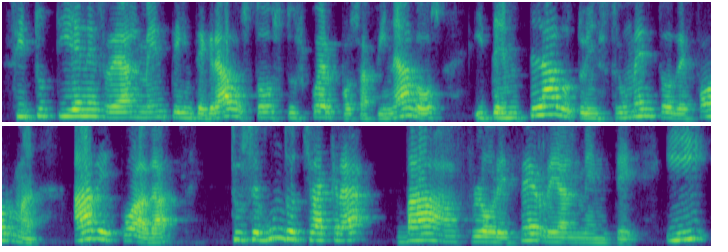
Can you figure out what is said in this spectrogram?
si tú tienes realmente integrados todos tus cuerpos afinados y templado tu instrumento de forma adecuada, tu segundo chakra va a florecer realmente. Y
